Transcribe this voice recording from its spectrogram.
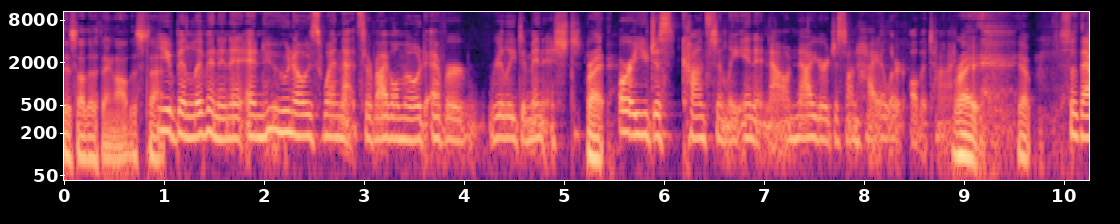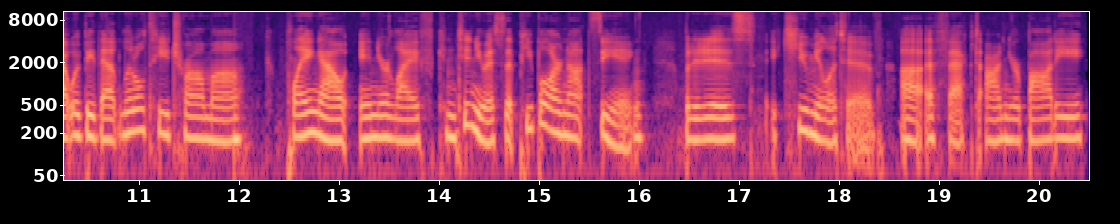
this other thing all this time. You've been living in it, and who knows when that survival mode ever really diminished. Right. Or are you just constantly in it now? Now you're just on high alert all the time. Right. Yep. So that would be that little t trauma playing out in your life continuous that people are not seeing but it is a cumulative uh, effect on your body,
